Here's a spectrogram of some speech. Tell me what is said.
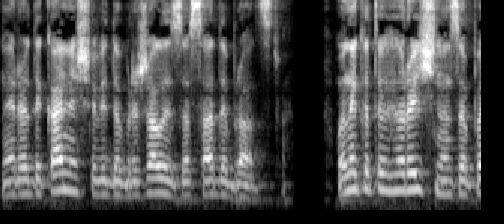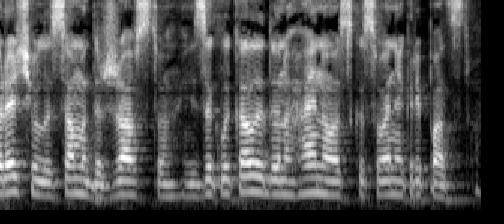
найрадикальніше відображали засади братства. Вони категорично заперечували самодержавство і закликали до негайного скасування кріпацтва.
